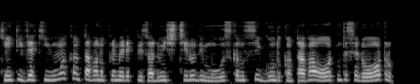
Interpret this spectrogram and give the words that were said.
que a gente via que uma cantava no primeiro episódio um estilo de música, no segundo cantava outro, no terceiro outro,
